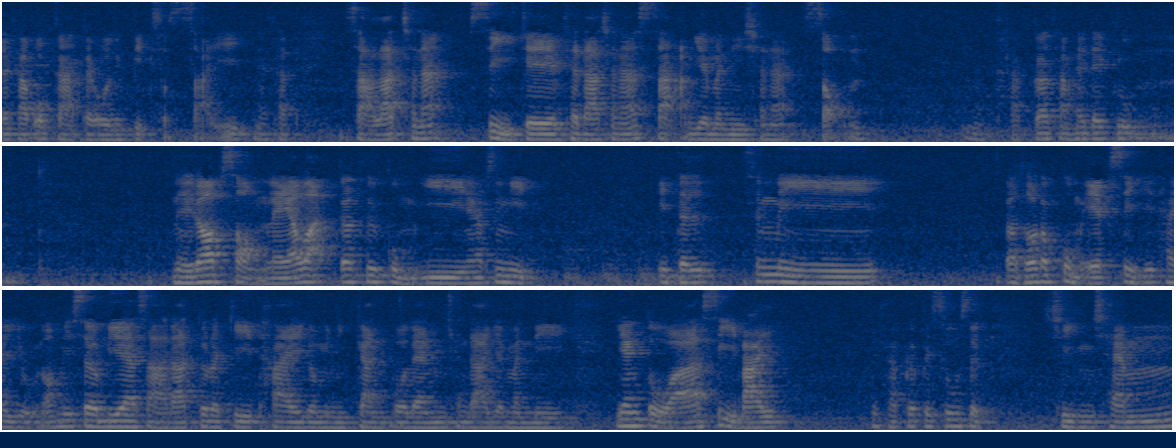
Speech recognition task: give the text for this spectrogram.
นะครับโอกาสไปโอลิมปิกสดใสนะครับสหรัฐชนะ 4 เกมแคนาดาชนะ 3 เยอรมนีชนะ2นะครับก็ทำให้ได้กลุ่มในรอบ 2 แล้วอะ่ะก็คือกลุ่ม E นะครับซึ่งมีอิตาซึ่งมี ขอโทษกับกลุ่ม F4 ที่ไทยอยู่เนาะมีเซอร์เบียสหรัฐตุรกีไทยโดมินิกันโปแลนด์แคนาดาเยอรมนีแย่งตั๋ว 4 ใบนะครับเพื่อไปสู้ศึกชิงแชมป์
